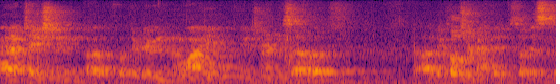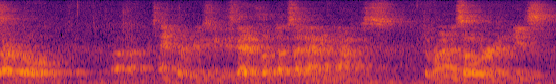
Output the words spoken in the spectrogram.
adaptation of what they're doing in Hawaii in terms of uh, the culture method. So this is our little uh, tank that we're using. He's got it flipped upside down right now because the run is over and he's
